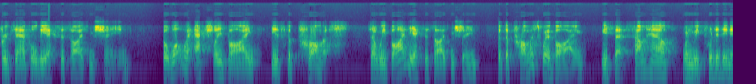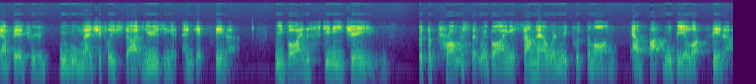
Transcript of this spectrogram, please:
for example, the exercise machine, but what we're actually buying is the promise. So we buy the exercise machine, but the promise we're buying is that somehow when we put it in our bedroom, we will magically start using it and get thinner. We buy the skinny jeans, but the promise that we're buying is somehow when we put them on, our butt will be a lot thinner.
